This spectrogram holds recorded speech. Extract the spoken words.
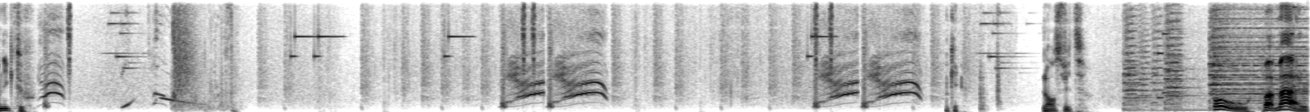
On nique tout. Ok. Là ensuite. Oh, pas mal.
